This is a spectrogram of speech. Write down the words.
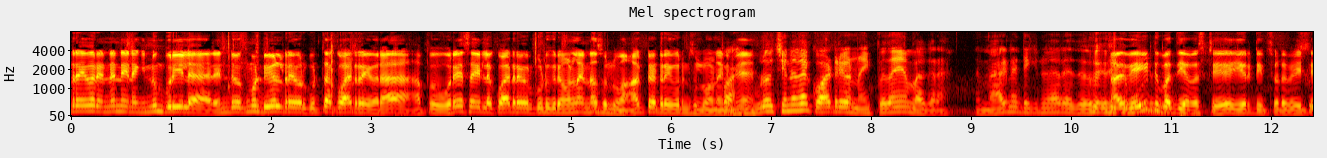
டிரைவர் என்னன்னு எனக்கு இன்னும் புரியல. ரெண்டு பக்கமும் டுவல் டிரைவர் கொடுத்தா குவா டிரைவரா அப்போ ஒரே சைடுல குவா டிரைவர் கொடுக்குறவன்லாம் என்ன சொல்லுவான்? ஆக்டர் டிரைவர்னு சொல்லுவான் இனிமே? இவ்வளவு சின்னதா குவா டிரைவர் நான் இப்பதான் ஏன் பாக்குறேன்? மேக்னெட்டிக் வேற ஏதோ அது வெயிட் பாத்தியா ஃபர்ஸ்ட் இயர் டிப்ஸோட வெயிட்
